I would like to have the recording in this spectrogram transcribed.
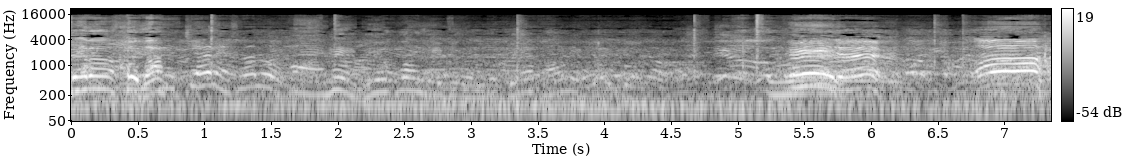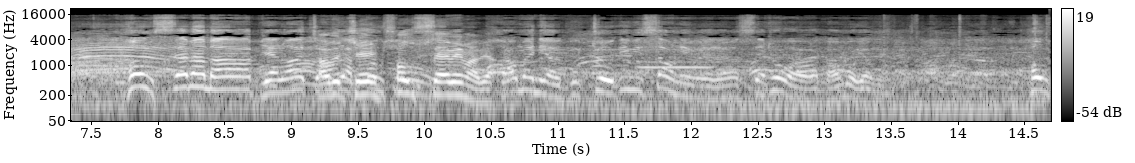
7ဟုတ်ပါဟာ မဲဘယ်ကွာနေပြီဘယ်ခေါင်းနေအေးတယ်အာဟုတ်7ပါပြန်တော့စားပဲချိန်ဟုတ်7ပါဗျကျောင်းမဲ့နေတော့သူကြိုတီးပြီးစောင့်နေမယ်တော့စင်ထုတ်ပါပဲခေါင်းပေါ်ရောက်တယ်ဟုတ်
